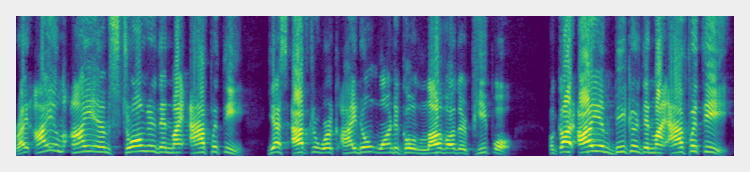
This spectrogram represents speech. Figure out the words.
Right? I am I am stronger than my apathy. Yes, after work I don't want to go love other people. But God, I am bigger than my apathy.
